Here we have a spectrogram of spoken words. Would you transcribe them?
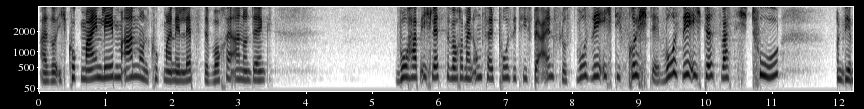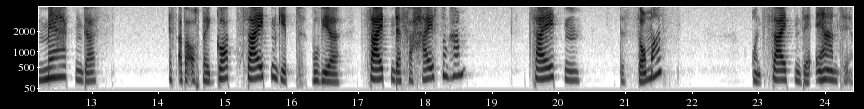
Also ich gucke mein Leben an und gucke meine letzte Woche an und denke, wo habe ich letzte Woche mein Umfeld positiv beeinflusst? Wo sehe ich die Früchte? Wo sehe ich das, was ich tue? Und wir merken, dass es aber auch bei Gott Zeiten gibt, wo wir Zeiten der Verheißung haben, Zeiten des Sommers und Zeiten der Ernte.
